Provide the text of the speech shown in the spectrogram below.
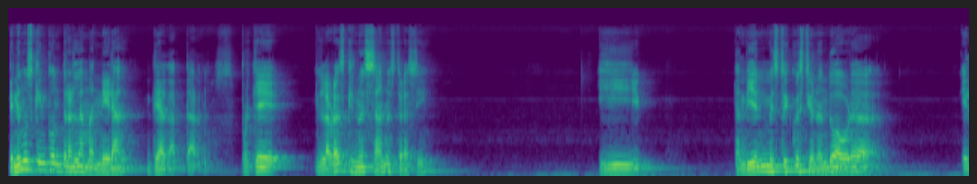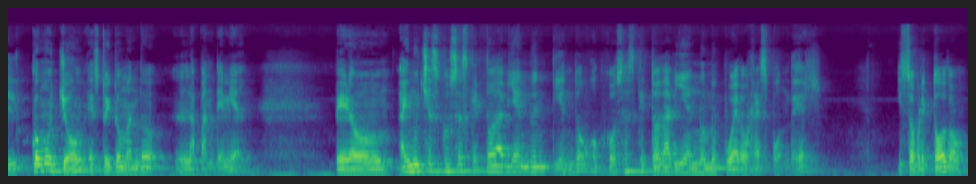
tenemos que encontrar la manera de adaptarnos, porque la verdad es que no es sano estar así. Y también me estoy cuestionando ahora el cómo yo estoy tomando la pandemia. Pero hay muchas cosas que todavía no entiendo o cosas que todavía no me puedo responder. Y sobre todo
